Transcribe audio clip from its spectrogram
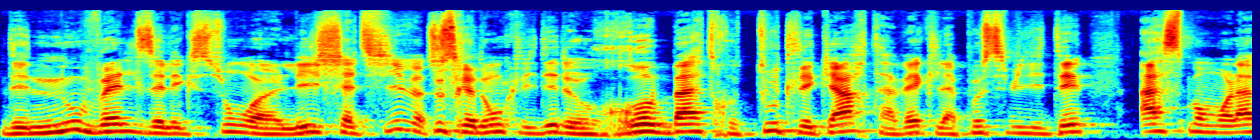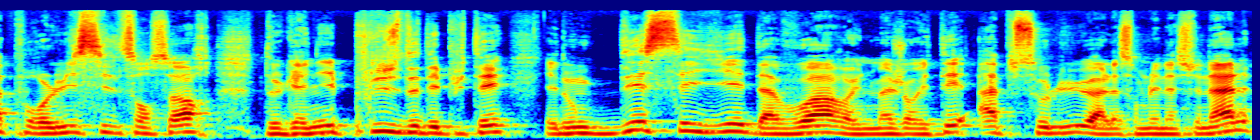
des nouvelles élections législatives. Ce serait donc l'idée de rebattre toutes les cartes avec la possibilité, à ce moment-là, pour lui, s'il s'en sort, de gagner plus de députés et donc d'essayer d'avoir une majorité absolue à l'Assemblée nationale.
